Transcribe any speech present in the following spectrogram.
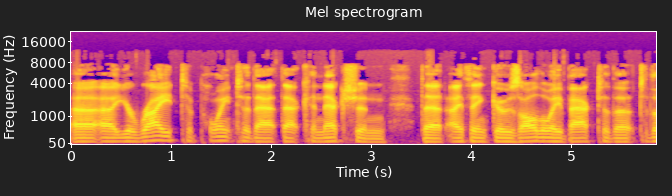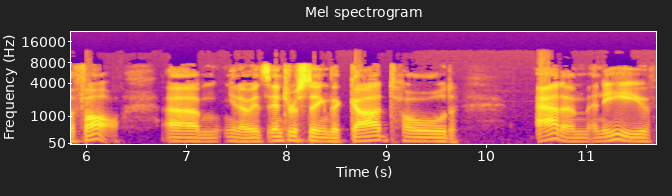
uh, uh, you're right to point to that that connection that I think goes all the way back to the to the fall. Um, you know, it's interesting that God told Adam and Eve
